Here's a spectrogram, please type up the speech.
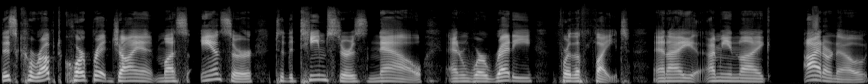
This corrupt corporate giant must answer to the Teamsters now, and we're ready for the fight. And I, I mean, like, I don't know.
